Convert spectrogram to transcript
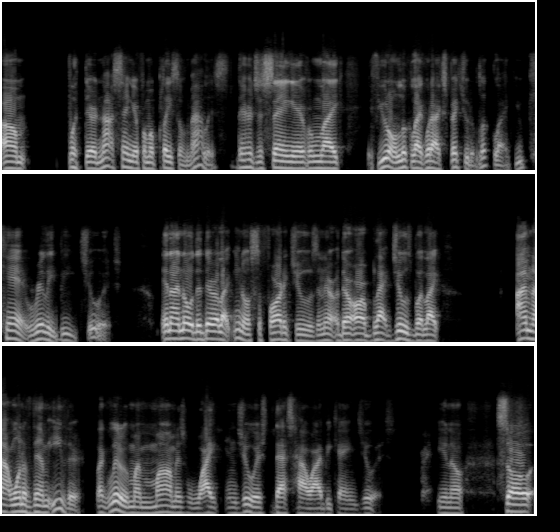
Um, but they're not saying it from a place of malice. They're just saying it from like, if you don't look like what I expect you to look like, you can't really be Jewish. And I know that there are like, you know, Sephardic Jews and there, there are black Jews, but like I'm not one of them either. Like literally, my mom is white and Jewish. That's how I became Jewish. You know? So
